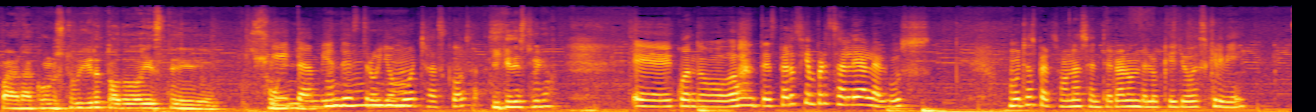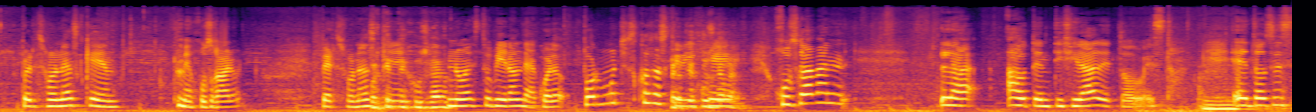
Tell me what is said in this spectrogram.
para construir todo este sueño. Y también destruyó muchas cosas. ¿Y qué destruyó? Eh, cuando Te espero siempre sale a la luz, muchas personas se enteraron de lo que yo escribí. Personas que me juzgaron. Personas ¿Por qué que te juzgaron? no estuvieron de acuerdo. Por muchas cosas que ¿Pero qué dije. juzgaban? Juzgaban la autenticidad de todo esto. Mm. Entonces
